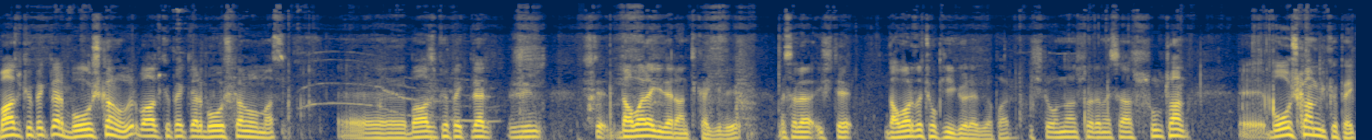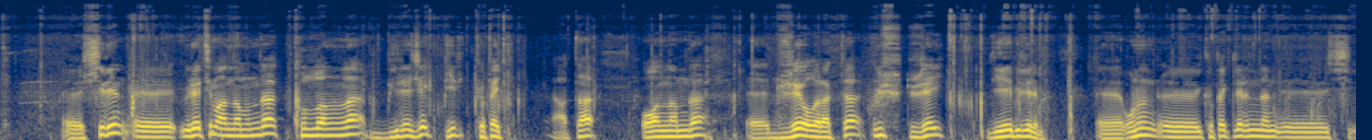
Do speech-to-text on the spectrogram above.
Bazı köpekler boğuşkan olur, bazı köpekler boğuşkan olmaz. Ee, bazı köpeklerin işte davara gider antika gibi. Mesela işte davar da çok iyi görev yapar. İşte ondan sonra mesela sultan e, boğuşkan bir köpek. E, şirin e, üretim anlamında kullanılabilecek bir köpek. Hatta o anlamda e, düzey olarak da üst düzey diyebilirim. E, onun e, köpeklerinden e, Şi-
